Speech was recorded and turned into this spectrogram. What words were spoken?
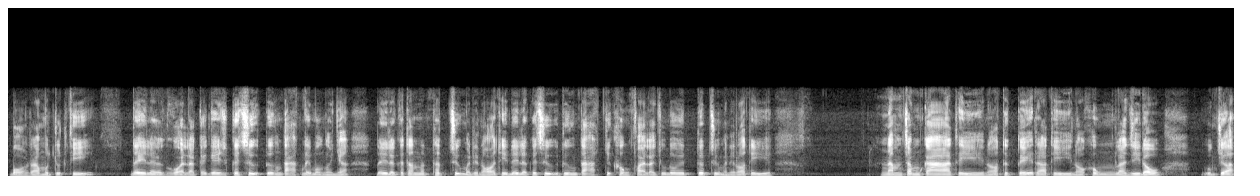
bỏ ra một chút phí. Đây là gọi là cái cái cái sự tương tác đấy mọi người nhé đây là cái thân thật sự mà để nói thì đây là cái sự tương tác chứ không phải là chúng tôi thật sự mà để nói thì 500k thì nó thực tế ra thì nó không là gì đâu đúng chưa?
